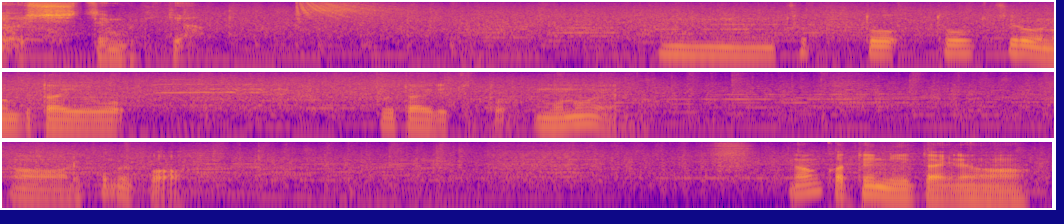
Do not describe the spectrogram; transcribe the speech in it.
よし全部聞きやうーんちょっと東吉郎の舞台を舞台でちょっと物やなあーあれ米かなんか手に入れたいな。け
